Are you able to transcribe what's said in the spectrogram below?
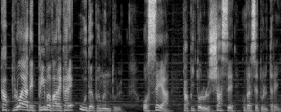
ca ploaia de primăvară care udă pământul. Osea capitolul 6, cu versetul 3.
